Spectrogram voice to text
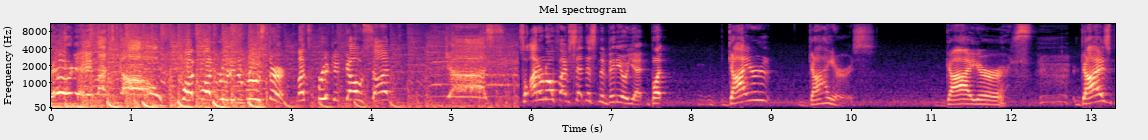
Rudy, let's go! 1-1 Rudy the Rooster! Let's freaking go, son! Yes! So I don't know if I've said this in the video yet, but Geyer... Geyers. Geyers. Guys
